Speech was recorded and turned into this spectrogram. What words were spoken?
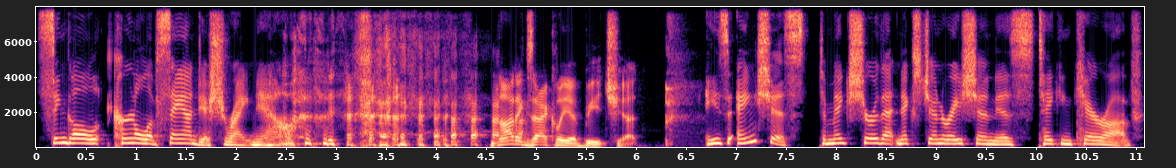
single kernel of sandish right now. Not exactly a beach yet. He's anxious to make sure that next generation is taken care of.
